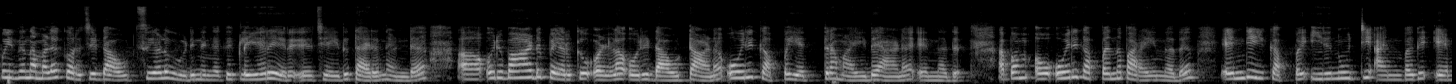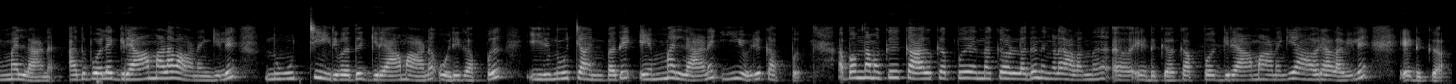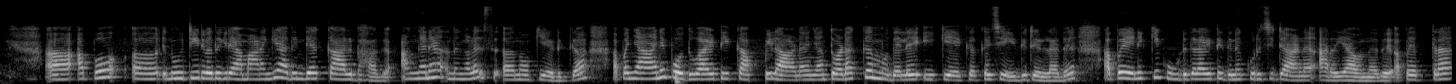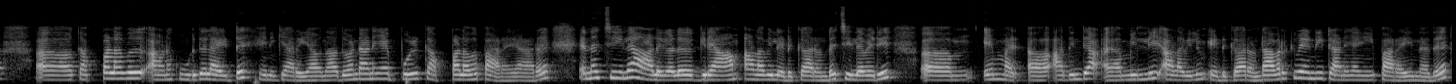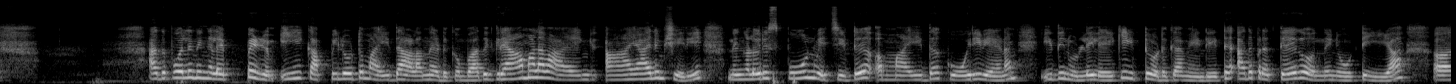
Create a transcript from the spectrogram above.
അപ്പോൾ ഇന്ന് നമ്മൾ കുറച്ച് ഡൗട്ട്സുകൾ കൂടി നിങ്ങൾക്ക് ക്ലിയർ ചെയ്ത് തരുന്നുണ്ട്. ഒരുപാട് പേർക്ക് ഉള്ള ഒരു ഡൗട്ടാണ് ഒരു കപ്പ് എത്ര മൈദയാണ് എന്നത്. അപ്പം ഒരു കപ്പ് എന്ന് പറയുന്നത് എന്റെ ഈ കപ്പ് ഇരുന്നൂറ്റി അൻപത് എം എൽ ആണ്. അതുപോലെ ഗ്രാം അളവാണെങ്കിൽ നൂറ്റി ഇരുപത് ഗ്രാം ആണ് ഒരു കപ്പ് ഇരുന്നൂറ്റി അൻപത് എം എൽ ആണ് ഈ ഒരു കപ്പ് അപ്പം നമുക്ക് കാൽ കപ്പ് എന്നൊക്കെ ഉള്ളത് നിങ്ങൾ അളന്ന് എടുക്കുക. കപ്പ് ഗ്രാം ആണെങ്കിൽ ആ ഒരു അളവിൽ എടുക്കുക. അപ്പോൾ നൂറ്റി ഇരുപത് ഗ്രാം ആണെങ്കിൽ അതിന്റെ കാൽ ഭാഗം അങ്ങനെ നിങ്ങൾ നോക്കിയെടുക്കുക. അപ്പോൾ ഞാൻ പൊതുവായിട്ട് ഈ കപ്പിലാണ് ഞാൻ തുടക്കം മുതൽ ഈ കേക്കൊക്കെ ചെയ്തിട്ടുള്ളത്. അപ്പോൾ എനിക്ക് കൂടുതലായിട്ട് ഇതിനെക്കുറിച്ചിട്ടാണ് അറിയാവുന്നത്. അപ്പോൾ എത്ര കപ്പളവ് ആണ് കൂടുതലായിട്ട് എനിക്ക് അറിയാവുന്നത്. അതുകൊണ്ടാണ് ഞാൻ എപ്പോഴും കപ്പളവ് പറയാറ്. എന്നാൽ ചില ആളുകൾ ഗ്രാം അളവിലെടുക്കാറുണ്ട് ചിലവർ എം എൽ അതിന്റെ മില്ലി അളവിലും എടുക്കാറുണ്ട്. അവർക്ക് വേണ്ടിയിട്ടാണ് ഞാൻ ഈ പറയുന്നത്. അതുപോലെ നിങ്ങൾ എപ്പോഴും ഈ കപ്പിലോട്ട് മൈദ അളന്നെടുക്കുമ്പോൾ അത് ഗ്രാം അളവായെങ്കിൽ ആയാലും ശരി നിങ്ങളൊരു സ്പൂൺ വെച്ചിട്ട് മൈദ കോരി വേണം ഇതിനുള്ളിലേക്ക് ഇട്ട് കൊടുക്കാൻ വേണ്ടിയിട്ട്. അത് പ്രത്യേകം ഒന്ന് നോട്ട് ചെയ്യുക.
